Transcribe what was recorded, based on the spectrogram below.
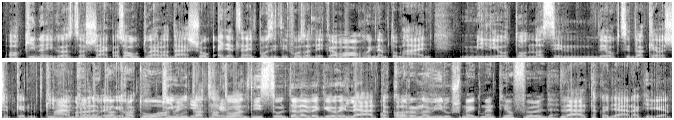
a kínai gazdaság, az autóeladások, egyetlen egy pozitív hozadéka van, hogy nem tudom hány millió tonna széndioksziddal kevesebb került Kínában a levegőbe. kimutathatóan tisztult a levegő, hogy leálltak a, Koronavírus megmenti a földet. leálltak a gyárak, igen.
